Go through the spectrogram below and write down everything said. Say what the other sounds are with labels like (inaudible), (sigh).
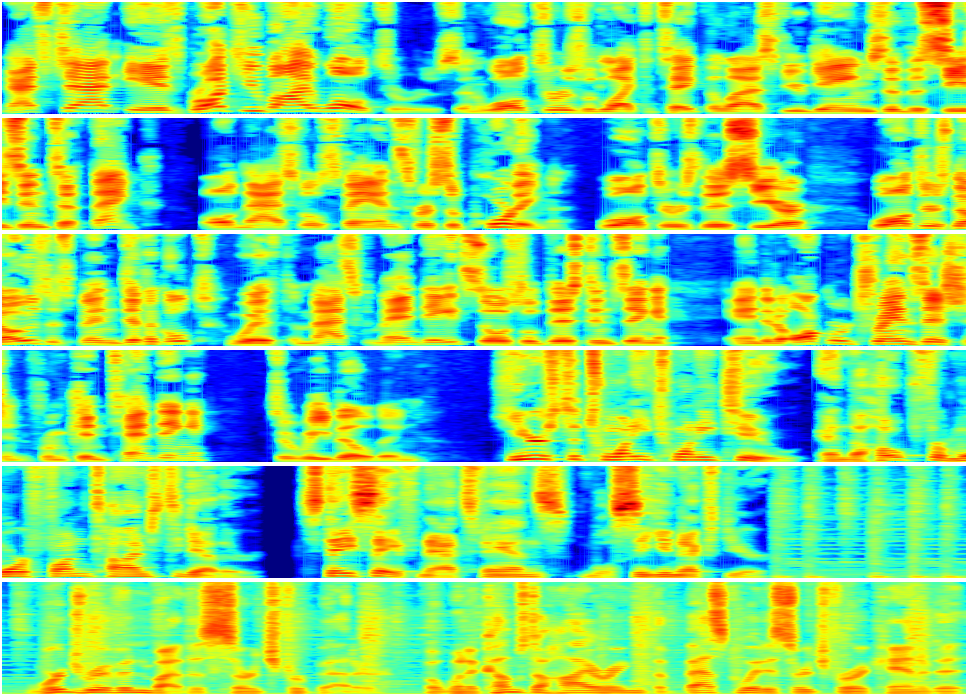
Nats Chat is brought to you by Walters, and Walters would like to take the last few games of the season to thank all Nationals fans for supporting Walters this year. Walters knows it's been difficult with mask mandates, social distancing, and an awkward transition from contending to rebuilding. Here's to 2022 and the hope for more fun times together. Stay safe, Nats fans. We'll see you next year. We're driven by the search for better. But when it comes to hiring, the best way to search for a candidate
